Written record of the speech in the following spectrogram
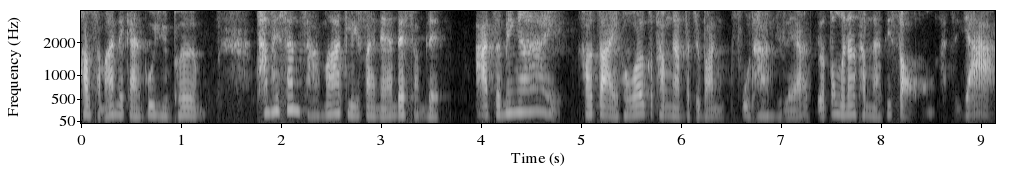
ความสามารถในการกู้ยืมเพิ่มทำให้ท่านสามารถรีไฟแนนซ์ได้สำเร็จ อาจจะไม่ง่ายเข้าใจ เพราะว่าก็ทำงานปัจจุบัน full-time อยู่แล้ว เราต้องมานั่งทำงานที่ 2 อาจจะยาก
